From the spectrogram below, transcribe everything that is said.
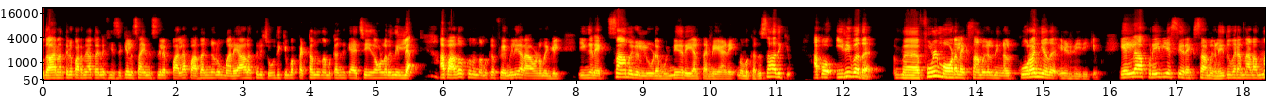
ഉദാഹരണത്തിന് പറഞ്ഞാൽ തന്നെ ഫിസിക്കൽ സയൻസിലെ പല പദങ്ങളും മലയാളത്തിൽ ചോദിക്കുമ്പോൾ പെട്ടെന്ന് നമുക്ക് അങ്ങ് ക്യാച്ച് ചെയ്തോളണമെന്നില്ല. അപ്പൊ അതൊക്കെ ഒന്ന് നമുക്ക് ഫെമിലിയർ ആവണമെങ്കിൽ ഇങ്ങനെ എക്സാമുകളിലൂടെ മുന്നേറിയാൽ തന്നെയാണ് നമുക്കത് സാധിക്കും. അപ്പോൾ ഇരുപത് ഫുൾ മോഡൽ എക്സാമുകൾ നിങ്ങൾ കുറഞ്ഞത് എഴുതിയിരിക്കും. എല്ലാ പ്രീവിയസ് ഇയർ എക്സാമുകൾ ഇതുവരെ നടന്ന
